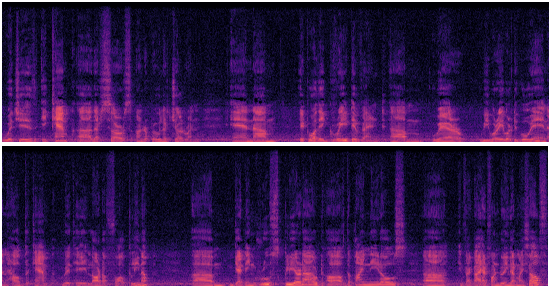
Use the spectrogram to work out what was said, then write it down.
which is a camp uh, that serves underprivileged children. And um, it was a great event um, where we were able to go in and help the camp with a lot of fall cleanup, um, getting roofs cleared out of the pine needles, uh, in fact, I had fun doing that myself.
